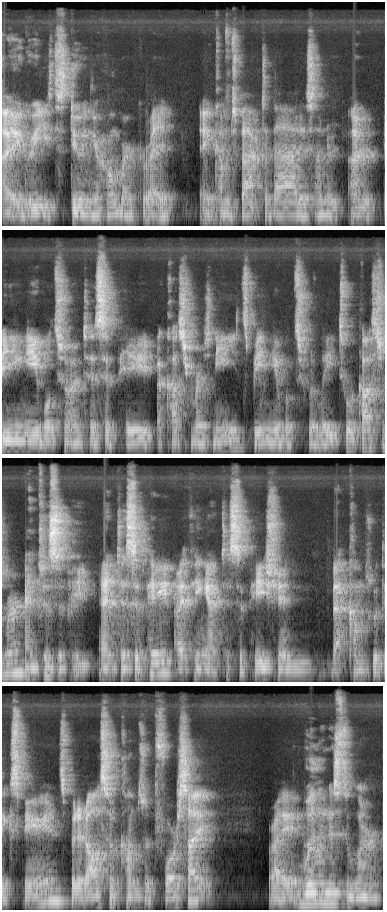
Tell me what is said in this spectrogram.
I agree. It's doing your homework, right? It comes back to that is under, under being able to anticipate a customer's needs, being able to relate to a customer, Anticipate. anticipate. I think anticipation that comes with experience, but it also comes with foresight, right? Willingness to learn.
